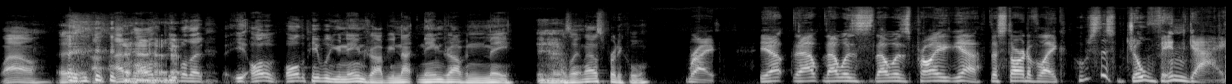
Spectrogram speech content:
wow. Uh, out of all the people that, all all the people you name drop, you not name dropping me. I was like, that was pretty cool. Right. Yep. That that was that was probably yeah the start of like who's this Joven guy.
